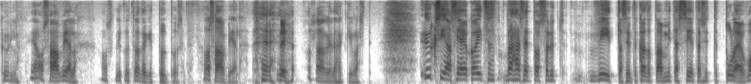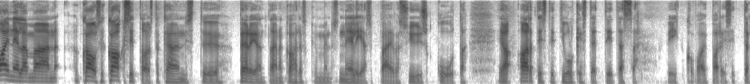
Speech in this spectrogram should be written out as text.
kyllä. Ja osaa vielä. Niin kuin jotenkin tuntuu sitä, että osaa vielä. Niin. osaa vielä ihan kivasti. Yksi asia, joka itse asiassa vähän se tuossa nyt viittasi, että katsotaan mitä sieltä sitten tulee. Vain elämään kausi 12 käynnistyy perjantaina 24. päivä syyskuuta. Ja artistit julkistettiin tässä viikko vai pari sitten.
